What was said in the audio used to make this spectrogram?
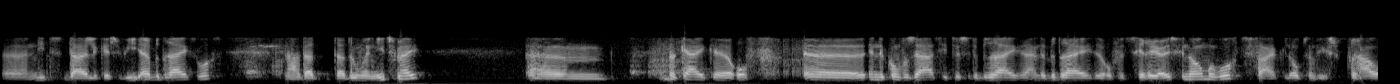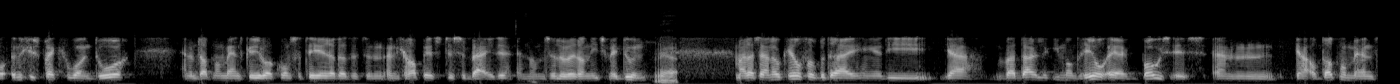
eh, niet duidelijk is wie er bedreigd wordt. Nou, dat, daar doen we niets mee. Ehm, we kijken of eh, in de conversatie tussen de bedreiger en de bedreigde of het serieus genomen wordt. Vaak loopt een, verhaal, een gesprek gewoon door. En op dat moment kun je wel constateren dat het een, een grap is tussen beiden. En dan zullen we er niets mee doen. Ja. Maar er zijn ook heel veel bedreigingen die, ja, waar duidelijk iemand heel erg boos is. En ja, op dat moment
